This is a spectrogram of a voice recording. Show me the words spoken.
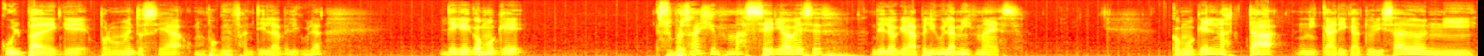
culpa de que por momentos sea un poco infantil la película. De que como que su personaje es más serio a veces de lo que la película misma es. Como que él no está ni caricaturizado ni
